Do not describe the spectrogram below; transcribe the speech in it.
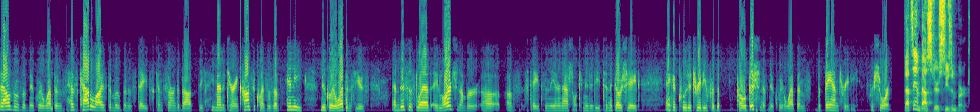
thousands of nuclear weapons has catalyzed a movement of states concerned about the humanitarian consequences of any nuclear weapons use. And this has led a large number uh, of states in the international community to negotiate and conclude a treaty for the prohibition of nuclear weapons, the BAN Treaty for short. That's Ambassador Susan Burke,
